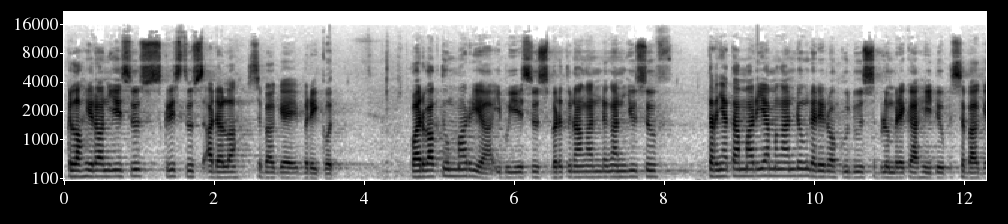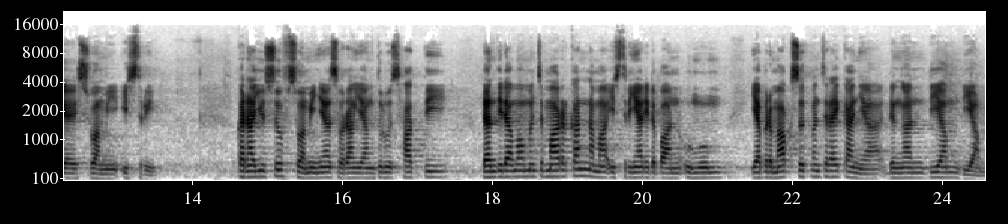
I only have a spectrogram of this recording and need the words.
Kelahiran Yesus Kristus adalah sebagai berikut. Pada waktu Maria, ibu Yesus bertunangan dengan Yusuf, ternyata Maria mengandung dari Roh Kudus sebelum mereka hidup sebagai suami istri. Karena Yusuf suaminya seorang yang tulus hati dan tidak mau mencemarkan nama istrinya di depan umum, ia bermaksud menceraikannya dengan diam-diam.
